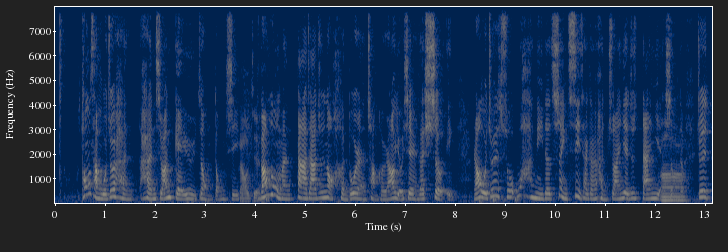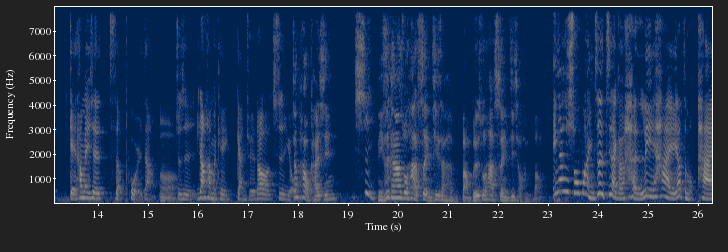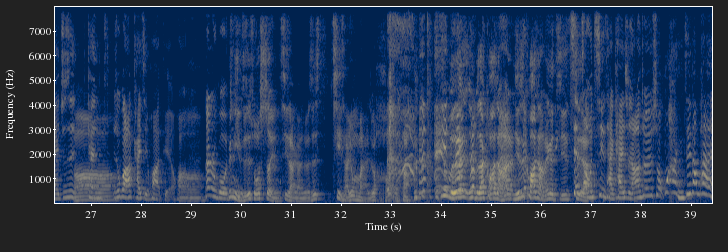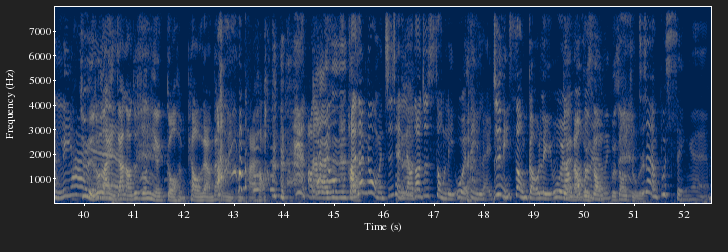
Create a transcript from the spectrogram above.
通常我就会很很喜欢给予这种东西。了解比。方说我们大家就是那种很多人的场合，然后有一些人在摄影，然后我就会说哇，你的摄影器材感觉很专业，就是单眼什么的，嗯就是给他们一些 support，这样嗯，就是让他们可以感觉到是有这样他好开心。是你是跟他说他的摄影器材很棒，不是说他的摄影技巧很棒。应该是说哇，你这个器材感觉很厉害，要怎么拍？就是哦可能如果要开启话题的话，啊，那如果、就是、因为你只是说摄影器材，感觉是器材用买就好了，又不是在又不是在夸奖他，你是夸奖那个机器啊先从。器材开始，然后就是说哇，你这张拍很厉害。就比如说来你家，然后就说你的狗很漂亮，但是你 你还好，好像跟好像跟我们之前聊到就是送礼物的地雷，就是你送狗礼物，然后不送不送主人，这真的不行哎。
